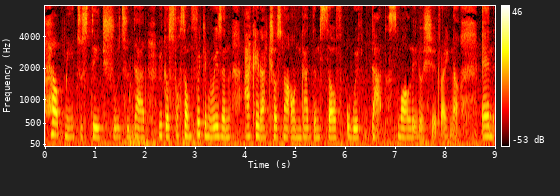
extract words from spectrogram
help me to stay true to that. Because for some freaking reason I cannot trust my own goddamn self with that small little shit right now. And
